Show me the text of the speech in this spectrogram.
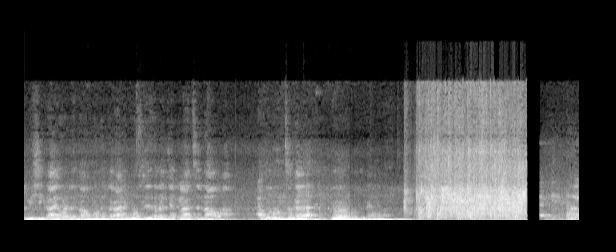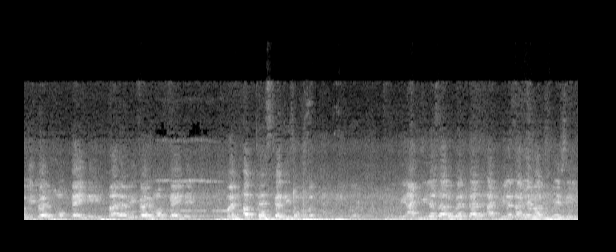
तुम्ही शिका आई वडिलांचं नाव मोठं करा. आणि भोसले सरांच्या क्लासचं नाव अजून उंच करा. एवढं बोलतो धन्यवाद. दहावी कर मग काही नाही बारावी कर मग काही नाही. पण अभ्यास कधी संपत नाही. तुम्ही आठवीला चालू करताल आठवीला चांगले मार्क्स मिळतील.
